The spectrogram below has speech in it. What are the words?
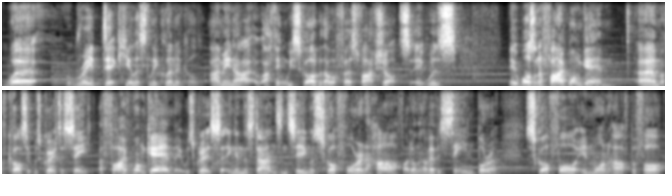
were ridiculously clinical. I mean, I, I think we scored with our first five shots. It was, it wasn't a five-one game. Um, of course, it was great to see a five-one game. It was great sitting in the stands and seeing us score four and a half. I don't think I've ever seen Boro score four in one half before.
